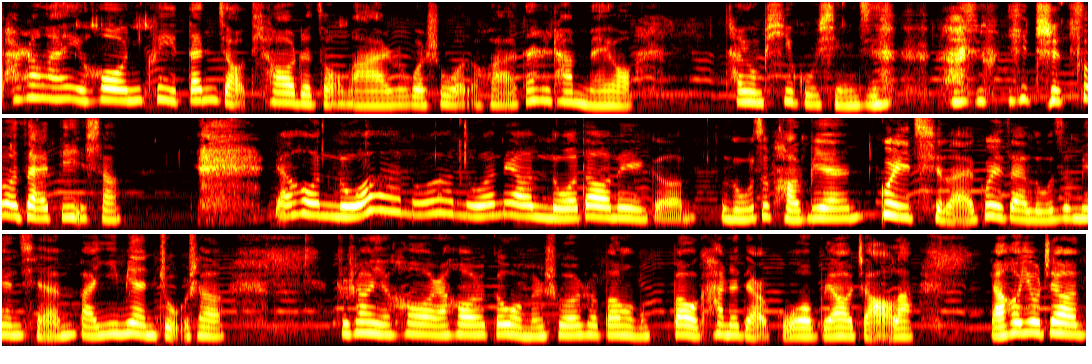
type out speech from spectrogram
爬上来以后，你可以单脚跳着走嘛？如果是我的话，但是他没有，他用屁股行进，他就一直坐在地上，然后挪啊挪啊挪，那样挪到那个炉子旁边，跪起来，跪在炉子面前，把意面煮上。煮上以后，然后跟我们说说，帮我们帮我看着点锅，不要着了。然后又这样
